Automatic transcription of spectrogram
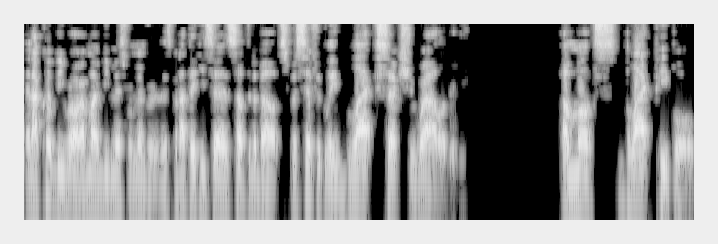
and I could be wrong, I might be misremembering this, but I think he says something about specifically black sexuality amongst black people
